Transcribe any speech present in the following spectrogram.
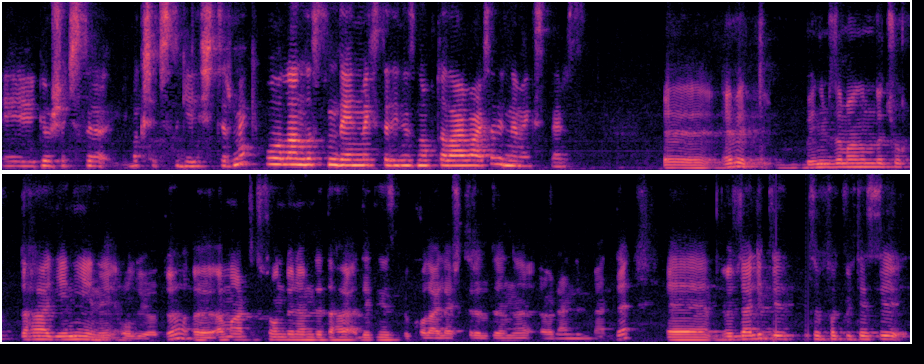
e, görüş açısı, bakış açısı geliştirmek. Bu alanda sizin değinmek istediğiniz noktalar varsa dinlemek isteriz. Ee, evet, benim zamanımda çok daha yeni yeni oluyordu ee, ama artık son dönemde daha dediğiniz gibi kolaylaştırıldığını öğrendim ben de. Ee, özellikle tıp fakültesi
